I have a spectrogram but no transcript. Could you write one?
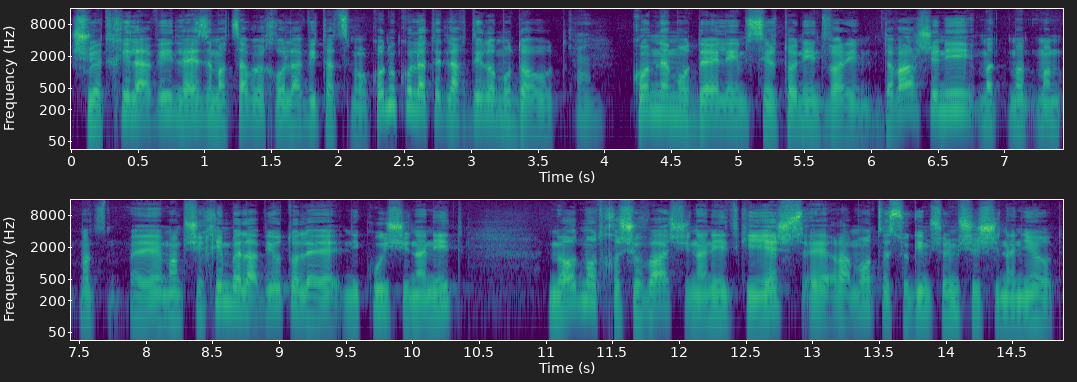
שהוא יתחיל להבין לאיזה מצב הוא יכול להביא את עצמו. קודם כל לתת, להחדיר לו מודעות. כן. כל מיני מודלים, סרטונים, דברים. דבר שני, אה, ממשיכים בלהביא אותו לניקוי שיננית. מאוד מאוד חשובה השיננית, כי יש אה, רמות וסוגים שונים של שינניות.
